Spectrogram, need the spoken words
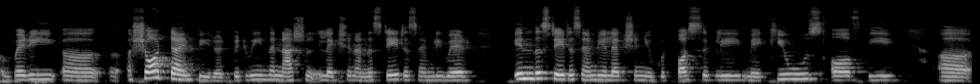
a very uh, a short time period between the national election and a state assembly, where in the state assembly election you could possibly make use of the uh,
